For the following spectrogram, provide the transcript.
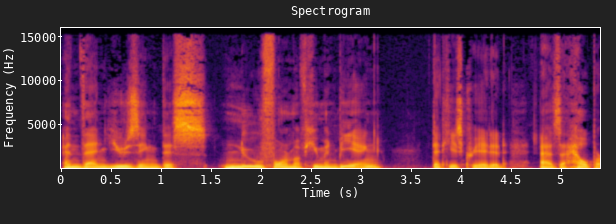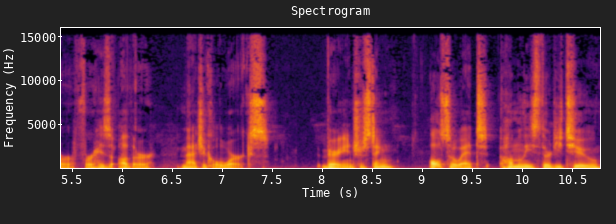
and then using this new form of human being that he's created as a helper for his other magical works. Very interesting. Also, at Homilies 32,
